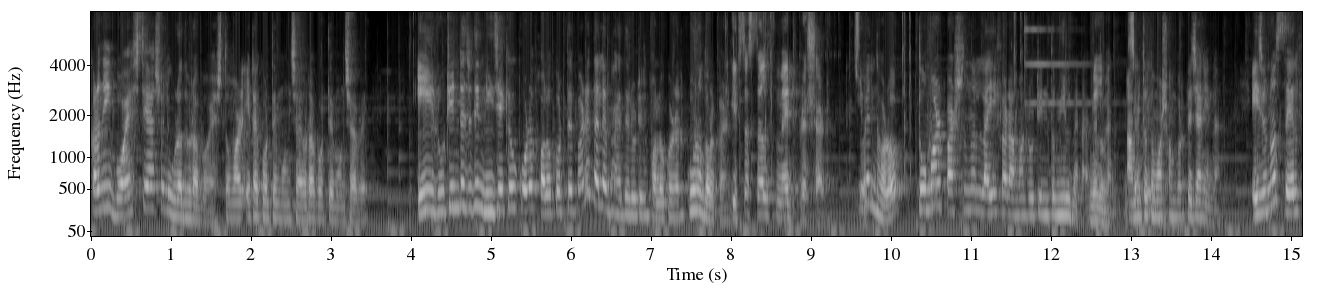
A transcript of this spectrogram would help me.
কারণ এই বয়সটাই আসলে উড়াধুরা বয়স। তোমার এটা করতে মন চায় ওটা করতে মন চাবে। এই রুটিনটা যদি নিজে কেউ করে ফলো করতে পারে তাহলে ভাইদের রুটিন ফলো করার কোনো দরকার নেই। It's a self made pressure even ধরো তোমার পার্সোনাল লাইফ আর আমার রুটিন তো মিলবে না। মিলবে না, আমি তো তোমার সম্পর্কে জানি না। এই জন্য সেলফ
